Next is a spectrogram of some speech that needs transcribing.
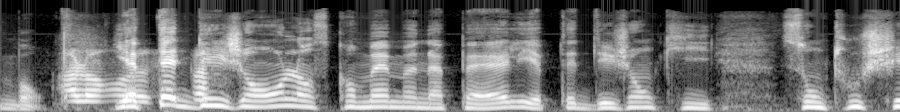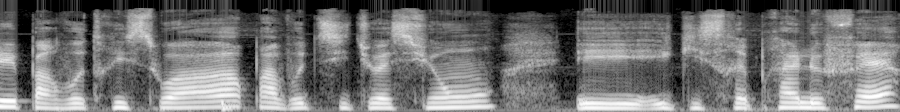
Bon, il y a euh, peut-être des gens, on lance quand même un appel, il y a peut-être des gens qui sont touchés par votre histoire, par votre situation et, qui seraient prêts à le faire.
